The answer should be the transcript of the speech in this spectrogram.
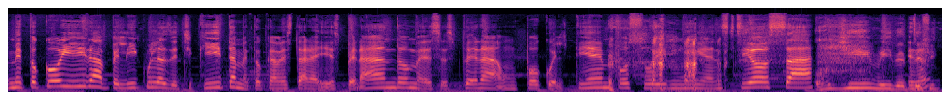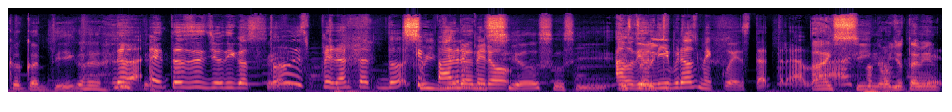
me tocó ir a películas de chiquita, me tocaba estar ahí esperando, me desespera un poco el tiempo, soy muy ansiosa. Oye, me identifico contigo. ¿no? Entonces yo digo, todo esperar, tan- no, Soy qué padre, bien pero ansioso, sí. Que- audiolibros me cuesta trabajo. Ay, sí, no, yo también.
